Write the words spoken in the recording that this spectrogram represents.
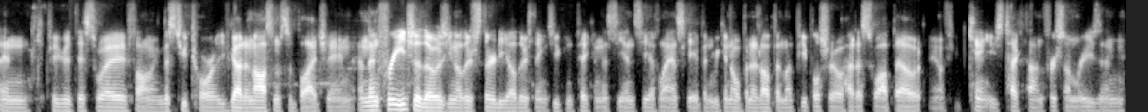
and configure it this way following this tutorial you've got an awesome supply chain. And then for each of those you know there's 30 other things you can pick in the cncf landscape and we can open it up and let people show how to swap out you know if you can't use tekton for some reason.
